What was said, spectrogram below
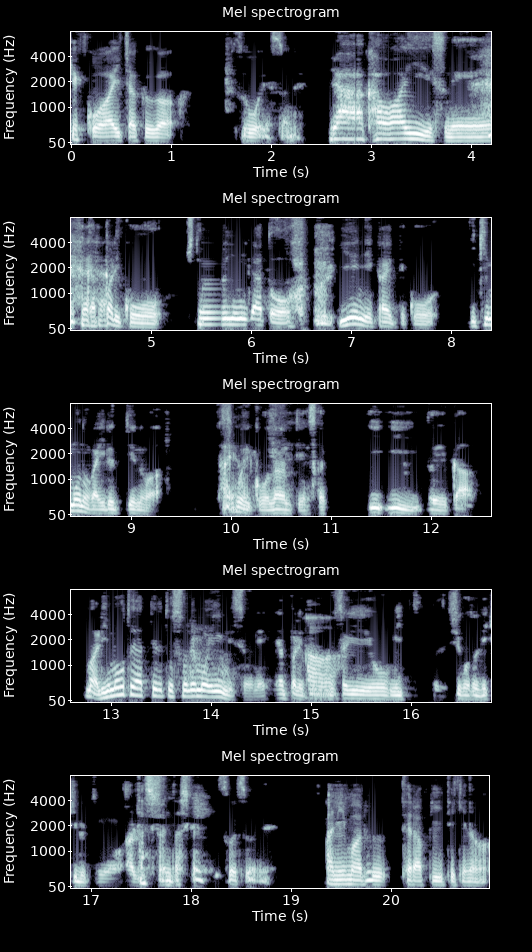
お結構愛着がすごいですよね。いやー、可愛いですね。やっぱりこう、一人身だと、家に帰ってこう、生き物がいるっていうのは、すごいこう、なんていうんですか、いい、いいというか、まあ、リモートやってるとそれもいいんですよね。やっぱりこう、うさぎを見つ仕事できるっていうのはあるし。確かに確かに。そうですよね。アニマルテラピー的な。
